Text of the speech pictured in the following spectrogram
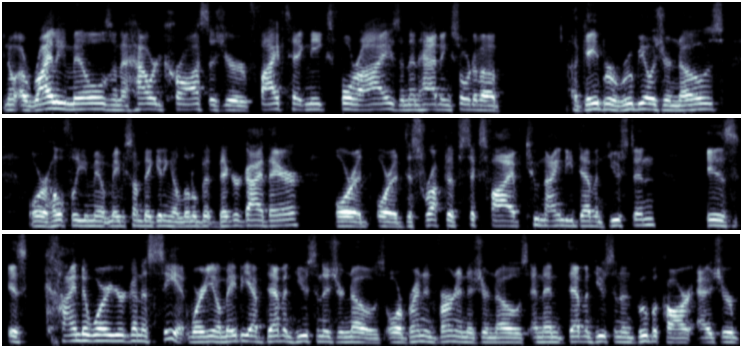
you know, a Riley Mills and a Howard Cross as your five techniques, four eyes, and then having sort of a a Gabriel Rubio as your nose, or hopefully you know maybe someday getting a little bit bigger guy there, or a or a disruptive 6'5", 290 Devan Houstan is is kind of where you're going to see it. Where you know maybe you have Devan Houstan as your nose, or Brenan Vernon as your nose, and then Devan Houstan and Boubacar as your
